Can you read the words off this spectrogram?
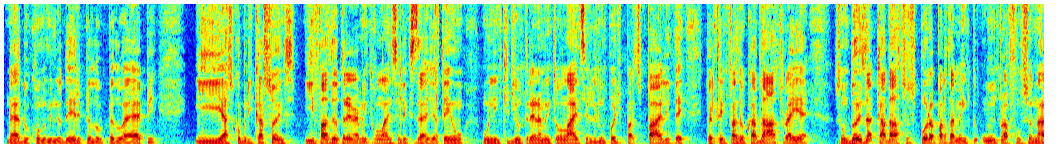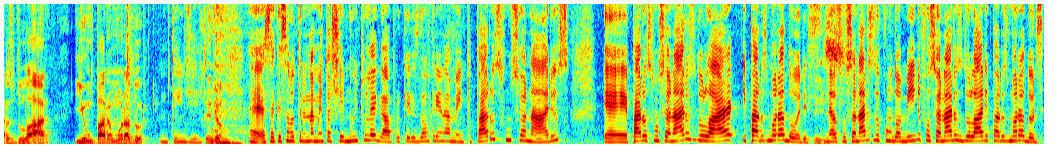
né, do condomínio dele pelo, pelo app. E as comunicações. E fazer o treinamento online se ele quiser. Já tem um, um link de um treinamento online, se ele não pôde participar, ele tem. Então ele tem que fazer o cadastro, aí é. São dois cadastros por apartamento. Um para funcionários do lar e um para o morador. Entendi. Entendeu? É, essa questão do treinamento eu achei muito legal, porque eles dão treinamento para os funcionários, é, para os funcionários do lar e para os moradores. Né? Os funcionários do condomínio, funcionários do lar e para os moradores.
